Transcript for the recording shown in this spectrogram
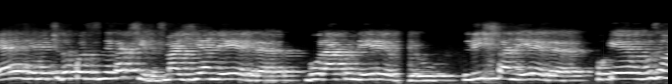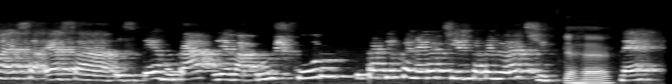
é remetido a coisas negativas, magia negra, buraco negro, lista negra, porque usam essa, essa, esse termo para levar para o escuro e para aquilo que é negativo, que é pejorativo Aham. né?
